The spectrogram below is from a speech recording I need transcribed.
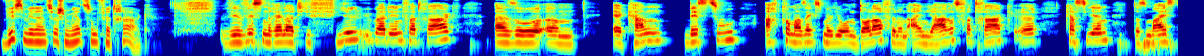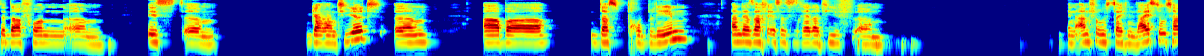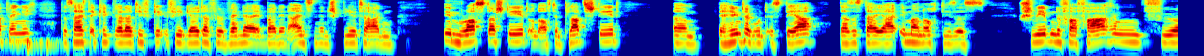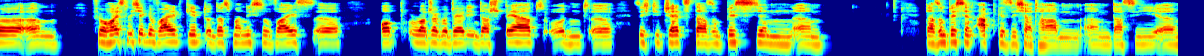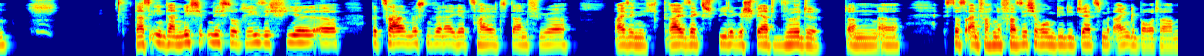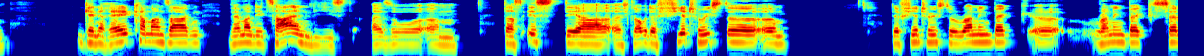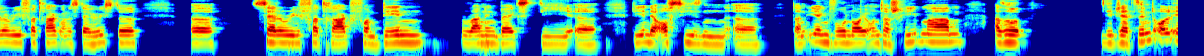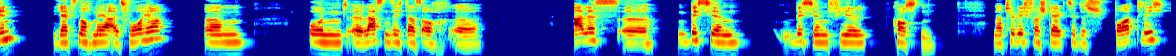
Wissen wir dann inzwischen mehr zum Vertrag? Wir wissen relativ viel über den Vertrag. Also ähm, er kann bis zu 8,6 Millionen Dollar für einen Einjahresvertrag äh, kassieren. Das meiste davon ähm, ist ähm, garantiert. Ähm, aber das Problem an der Sache ist, es ist relativ ähm, in Anführungszeichen leistungsabhängig. Das heißt, er kriegt relativ ge viel Geld dafür, wenn er bei den einzelnen Spieltagen im Roster steht und auf dem Platz steht. Ähm, der Hintergrund ist der, dass es da ja immer noch dieses schwebende Verfahren für, ähm, für häusliche Gewalt gibt und dass man nicht so weiß, äh, ob Roger Goodell ihn da sperrt und äh, sich die Jets da so ein bisschen ähm, da so ein bisschen abgesichert haben, ähm, dass sie ähm, dass ihn dann nicht nicht so riesig viel äh, bezahlen müssen, wenn er jetzt halt dann für weiß ich nicht drei sechs Spiele gesperrt würde, dann äh, ist das einfach eine Versicherung, die die Jets mit eingebaut haben. Generell kann man sagen, wenn man die Zahlen liest, also ähm, das ist der, äh, ich glaube, der vierthöchste, ähm, der vierthöchste Running Back, äh, Running Back Salary Vertrag und ist der höchste äh, Salary Vertrag von den Running Backs, die, äh, die in der Offseason äh, dann irgendwo neu unterschrieben haben. Also die Jets sind all in, jetzt noch mehr als vorher ähm, und äh, lassen sich das auch äh, alles äh, ein bisschen, ein bisschen viel kosten. Natürlich verstärkt sie das sportlich,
